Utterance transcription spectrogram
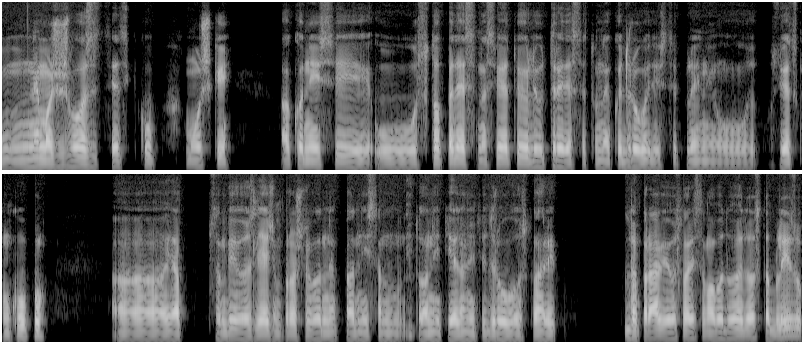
ne možeš voziti svjetski kup muški ako nisi u 150 na svijetu ili u 30 u nekoj drugoj disciplini u, svjetskom kupu. ja sam bio ozlijeđen prošle godine pa nisam to niti jedno niti drugo u stvari napravio, u stvari sam oba dvoje dosta blizu,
